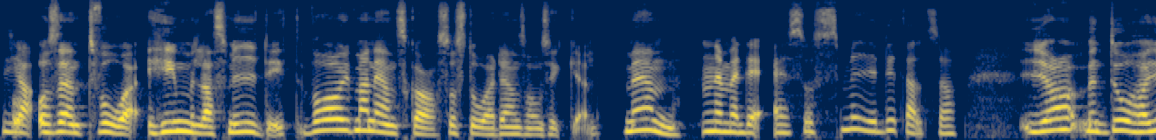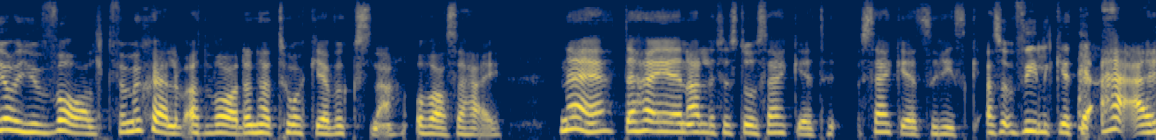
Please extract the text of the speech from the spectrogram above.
Ja. Och, och sen två, himla smidigt. Var man än ska så står det en sån cykel. Men Nej men det är så smidigt alltså. Ja, men då har jag ju valt för mig själv att vara den här tråkiga vuxna och vara så här. Nej, det här är en alldeles för stor säkerhet, säkerhetsrisk. Alltså vilket det är.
